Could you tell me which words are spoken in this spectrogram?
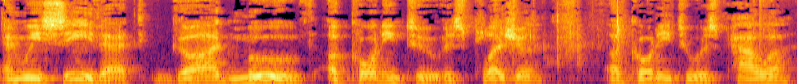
And we see that God moved according to his pleasure, according to his power,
